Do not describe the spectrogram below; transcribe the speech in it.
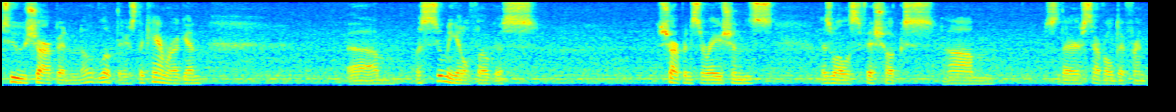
to sharpen. Oh, look, there's the camera again. Um, assuming it'll focus. Sharpen serrations, as well as fish hooks. Um, so there are several different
